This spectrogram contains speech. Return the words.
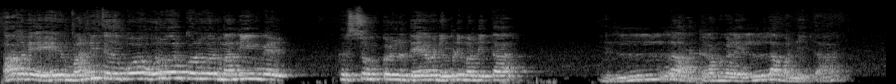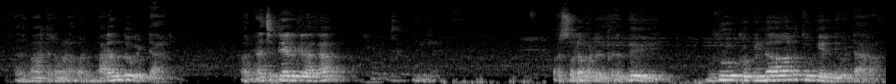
ஆகவே மன்னித்தது போல் ஒருவருக்கு ஒருவர் மன்னியுங்கள். கிறிஸ்துவுக்குள் தேவன் எப்படி மன்னித்தார். எல்லா அக்கிரமங்களை எல்லாம் மன்னித்தார். அது மாத்திரமல்ல அவர் மறந்து விட்டார் அவர் நினைச்சுட்டே இருக்கிறாரா? இல்லை. அவர் சொல்லப்பட்டிருக்கிறது முதுகுக்கு பின்னால் தூக்கி எறிந்து விட்டாராம்.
